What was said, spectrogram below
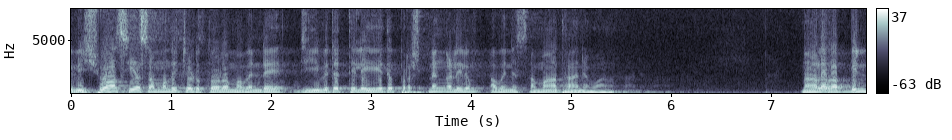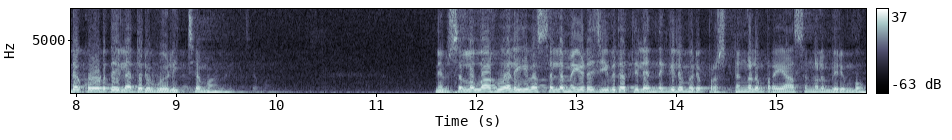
വിശ്വാസിയെ സംബന്ധിച്ചിടത്തോളം അവന്റെ ജീവിതത്തിലെ ഏത് പ്രശ്നങ്ങളിലും അവന് സമാധാനമാണ്. നാളെ റബ്ബിന്റെ കോടതിയിൽ അതൊരു വെളിച്ചമാണ്. നബ്സല്ലാഹു അലൈ വസ്ലമയുടെ ജീവിതത്തിൽ എന്തെങ്കിലും ഒരു പ്രശ്നങ്ങളും പ്രയാസങ്ങളും വരുമ്പോൾ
